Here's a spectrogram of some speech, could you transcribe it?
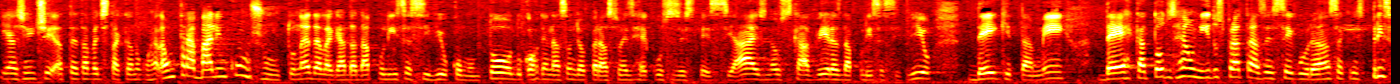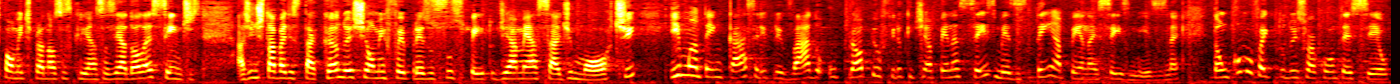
E a gente até estava destacando com ela, é um trabalho em conjunto, né, delegada da Polícia Civil como um todo, coordenação de operações e recursos especiais, né, os caveiras da Polícia Civil, DEIC também, DERCA, todos reunidos para trazer segurança, principalmente para nossas crianças e adolescentes. A gente estava destacando, este homem foi preso suspeito de ameaçar de morte e mantém em cárcere privado o próprio filho que tinha apenas seis meses, tem apenas seis meses, né? Então, como foi que tudo isso aconteceu?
